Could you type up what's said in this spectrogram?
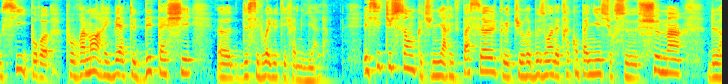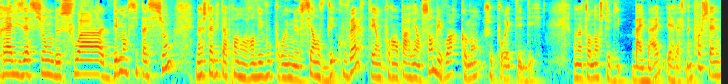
aussi pour, euh, pour vraiment arriver à te détacher euh, de ces loyautés familiales. Et si tu sens que tu n'y arrives pas seul, que tu aurais besoin d'être accompagné sur ce chemin de réalisation de soi, d'émancipation, ben je t'invite à prendre rendez-vous pour une séance découverte et on pourra en parler ensemble et voir comment je pourrais t'aider. En attendant, je te dis bye bye et à la semaine prochaine.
